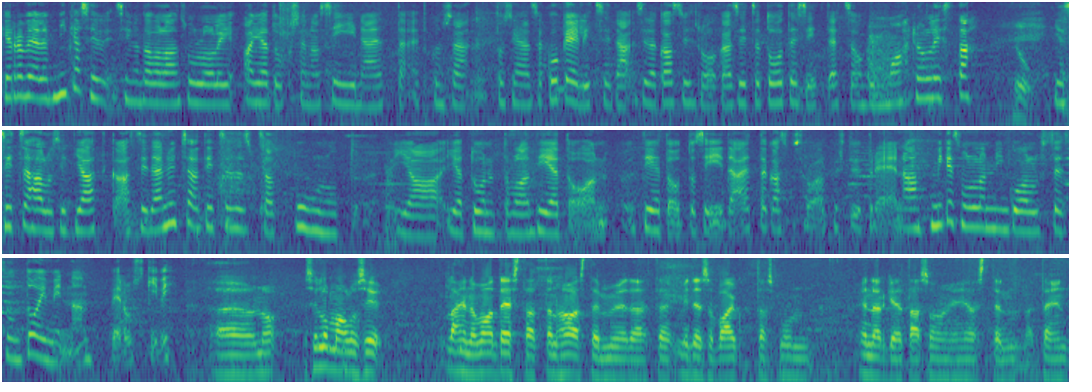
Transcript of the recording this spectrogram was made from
Kerro vielä, että mikä se, siinä tavallaan sulla oli ajatuksena siinä, että, että kun sä tosiaan sä kokeilit sitä, sitä kasvisruokaa ja sitten sä totesit, että se onkin mahdollista. Juu. Ja sitten sä halusit jatkaa sitä. Nyt sä oot itse asiassa sä oot puhunut ja, ja tuonut tavallaan tietoon, tietoutta siitä, että kasvisruoalla pystyy treenaamaan. Mikä sulla on niin ollut se sun toiminnan peruskivi? Öö, no silloin mä halusin lähinnä vaan testaa tämän haasteen myötä, että miten se vaikuttaisi mun energiatasoihin ja sitten tein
